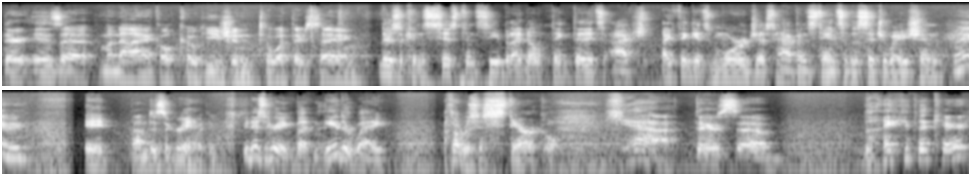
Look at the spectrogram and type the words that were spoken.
there is a maniacal cohesion to what they're saying. There's a consistency, but I don't think that it's act. I think it's more just happenstance of the situation. Maybe It. I'm disagreeing Yeah. with you. You're disagreeing, but either way, I thought it was hysterical. Yeah, there's uh, like the char-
